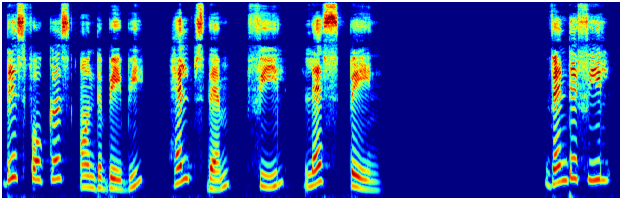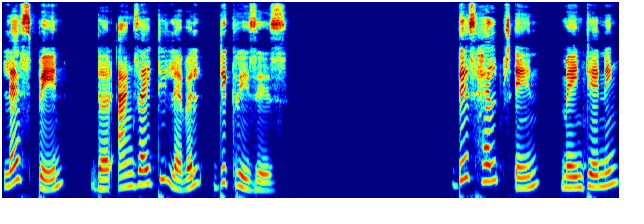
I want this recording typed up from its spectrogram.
This focus on the baby helps them feel less pain. When they feel less pain, their anxiety level decreases. This helps in maintaining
